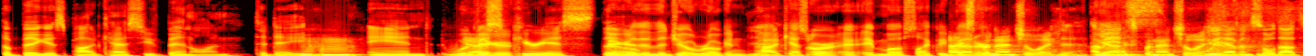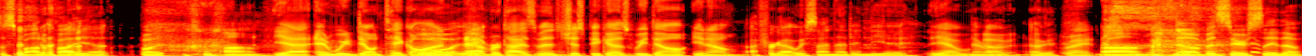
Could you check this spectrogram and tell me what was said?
the biggest podcast you've been on to date, Mhm. and we're Yeah. just Bigger- curious. Though, Bigger than the Joe Rogan Yeah. podcast, or it most likely better. Exponentially. Yeah. I mean, Yeah. exponentially. we haven't sold out to Spotify yet, but um, Yeah, and we don't take on Well, yeah. advertisements just because we don't, you know. I forgot we signed that NDA. Yeah, Never uh, mind. Okay. right. Um, no, but seriously though,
